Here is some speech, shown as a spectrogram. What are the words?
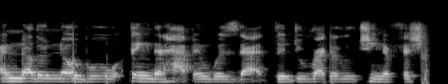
Another notable thing that happened was that the director, Lucina Fisher,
